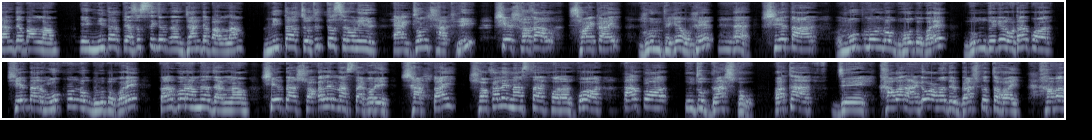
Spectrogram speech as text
জানতে পারলাম, এই মিতার প্যাসেজ থেকে জানতে পারলাম, মিতা চতুর্থ শ্রেণির একজন ছাত্রী। সে সকাল ছয়টায় ঘুম থেকে ওঠে। হ্যাঁ সে তার মুখমণ্ডল ধৌত করে। ঘুম থেকে ওঠার পর সে তার মুখমণ্ডল ধৌত করে। তারপর আমরা জানলাম, সে তার সকালের নাস্তা করে সাতটায়। সকালে নাস্তা করার পর, তারপর কিন্তু ব্রাশ করে। অর্থাৎ যে খাবার আগেও আমাদের ব্রাশ করতে হয়, খাবার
